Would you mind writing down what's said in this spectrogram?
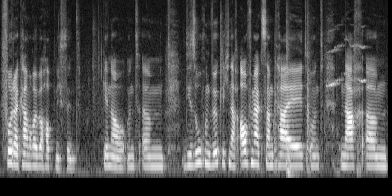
vor der Kamera überhaupt nicht sind. Genau, und ähm, die suchen wirklich nach Aufmerksamkeit und nach ähm,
